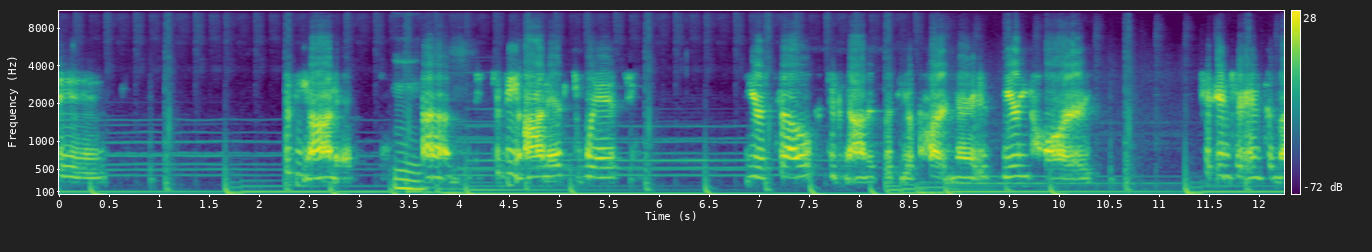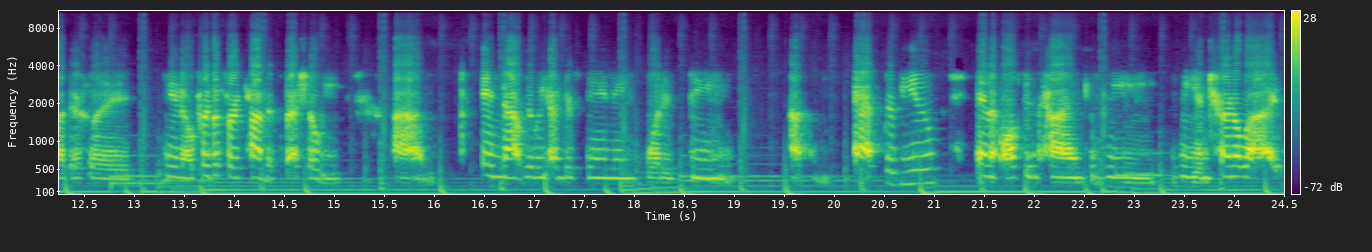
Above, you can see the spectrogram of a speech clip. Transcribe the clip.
is to be honest. Mm. Um, to be honest with yourself, to be honest with your partner. It's very hard to enter into motherhood, you know, for the first time, especially, um, and not really understanding what is being um, asked of you and oftentimes we we internalize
